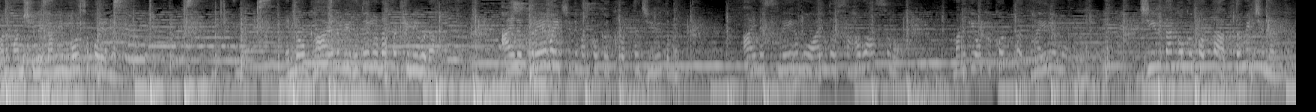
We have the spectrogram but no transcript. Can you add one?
మన మనుషుల్ని నమ్మి మోసపోయాను ఎన్నో గాయాలు మీ హృదయంలో ఉన్నప్పటికీ కూడా ఆయన ప్రేమ ఇచ్చింది మనకు ఒక కొత్త జీవితము. ఆయన స్నేహము ఆయనతో సహవాసము మనకి ఒక కొత్త ధైర్యము. జీవితానికి ఒక కొత్త అర్థం ఇచ్చిందండి.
